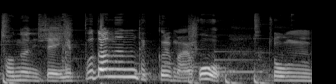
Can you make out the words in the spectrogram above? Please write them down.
저는 이제 예쁘다는 댓글 말고 좀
